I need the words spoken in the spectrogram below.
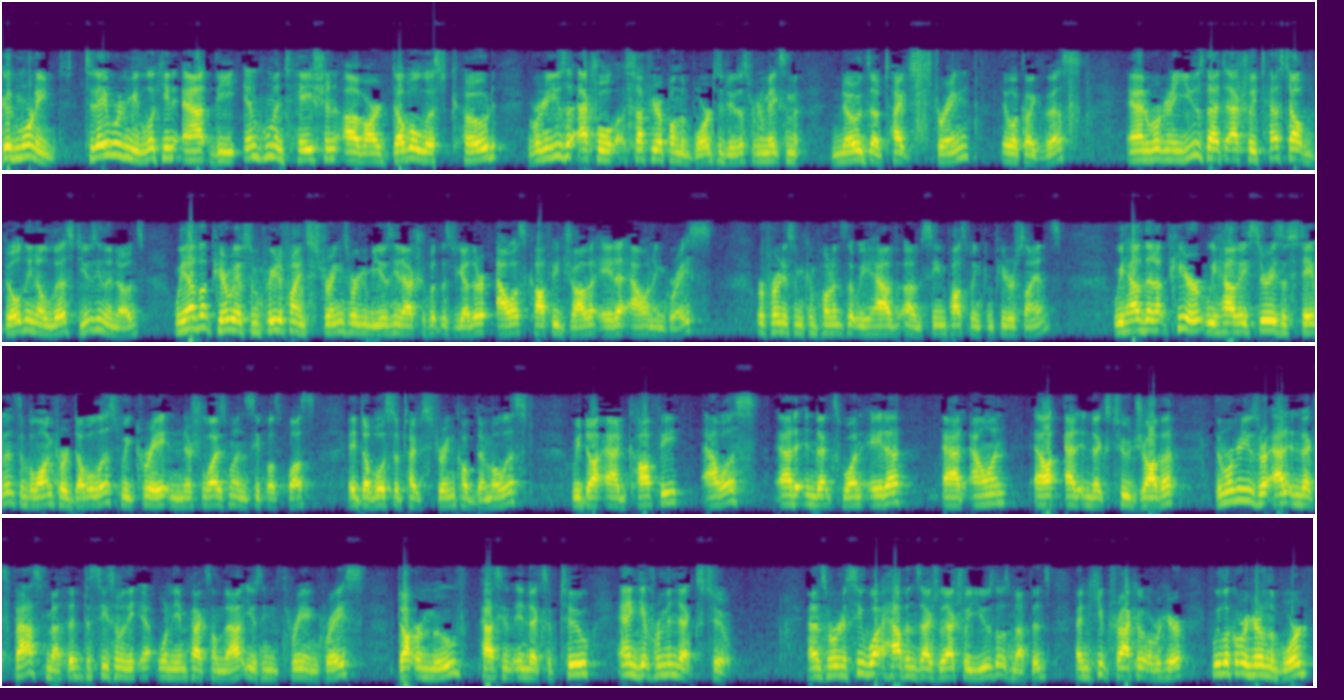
Good morning. Today we're going to be looking at the implementation of our double list code. We're going to use the actual stuff here up on the board to do this. We're going to make some nodes of type string. They look like this. And we're going to use that to actually test out building a list using the nodes. We have up here, we have some predefined strings we're going to be using to actually put this together. Alice, Coffee, Java, Ada, Alan, and Grace. Referring to some components that we have um, seen possibly in computer science. We have then up here, we have a series of statements that belong to our double list. We create and initialize one in C++, a double list of type string called demo list. We add coffee, Alice, add index 1 Ada, add Alan, add index 2 Java. Then we're going to use our add index fast method to see some of the, one of the impacts on that using 3 and Grace dot remove, passing the index of 2, and get from index 2. And so we're going to see what happens actually actually use those methods and keep track of it over here. If we look over here on the board,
